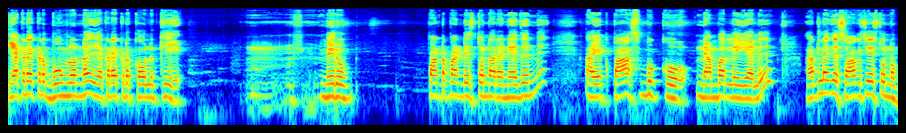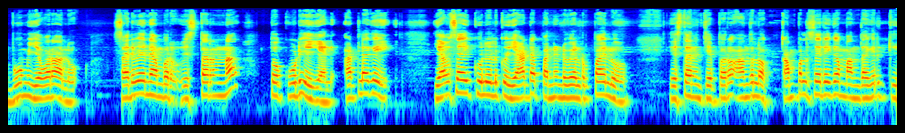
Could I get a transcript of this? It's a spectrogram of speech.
ఎక్కడెక్కడ భూములు ఉన్నాయి ఎక్కడెక్కడ కౌలుకి మీరు పంట పండిస్తున్నారు ఆ యొక్క పాస్బుక్ నెంబర్లు వేయాలి. అట్లాగే సాగు చేస్తున్న భూమి వివరాలు సర్వే నెంబరు విస్తరణతో కూడి వేయాలి. అట్లాగే వ్యవసాయ కూలీలకు ఏటా పన్నెండు వేల రూపాయలు ఇస్తానని చెప్పారు. అందులో కంపల్సరీగా మన దగ్గరికి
